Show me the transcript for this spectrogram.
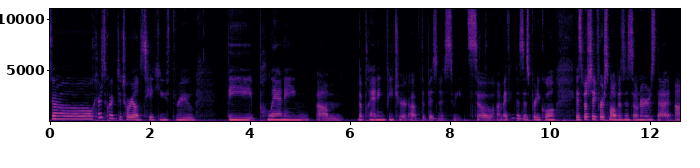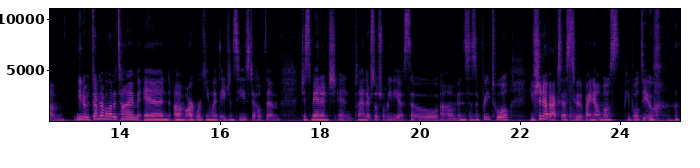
So here's a quick tutorial to take you through the planning um, the planning feature of the business suite. So um, I think this is pretty cool, especially for small business owners that um, you know don't have a lot of time and um, aren't working with agencies to help them just manage and plan their social media. So um, and this is a free tool. You should have access to it by now. Most people do.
